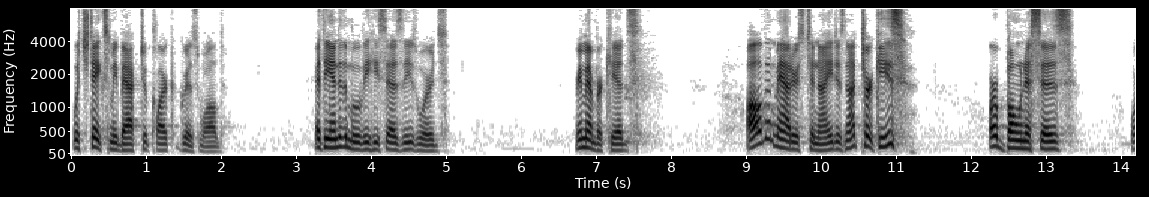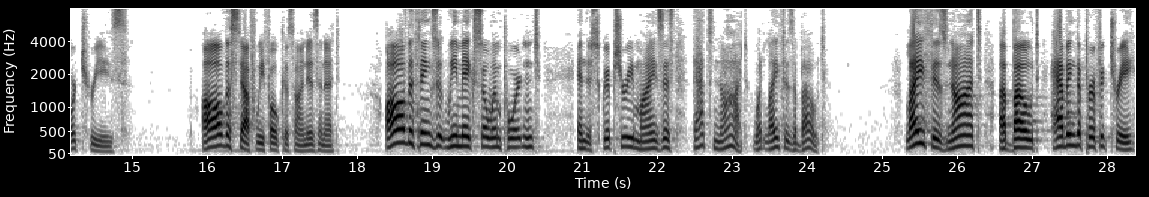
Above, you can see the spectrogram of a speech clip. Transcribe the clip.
Which takes me back to Clark Griswold. At the end of the movie, he says these words Remember, kids, all that matters tonight is not turkeys or bonuses or trees. All the stuff we focus on, isn't it? All the things that we make so important, and the scripture reminds us that's not what life is about. Life is not about having the perfect tree,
